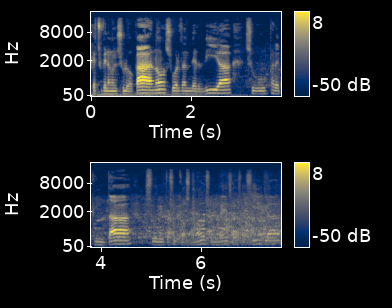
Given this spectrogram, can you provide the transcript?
Que estuvieran en su local, ¿no? Su orden del día, sus paredes pintadas, su, todas sus cosas, ¿no? Sus mesas, sus sillas,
